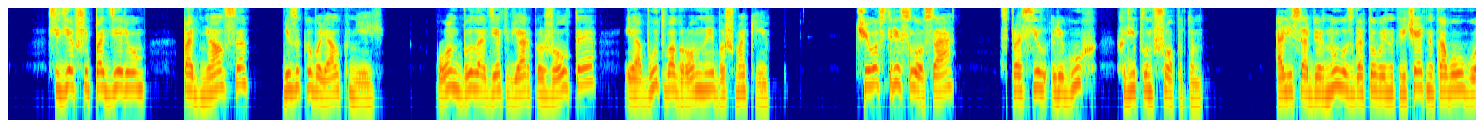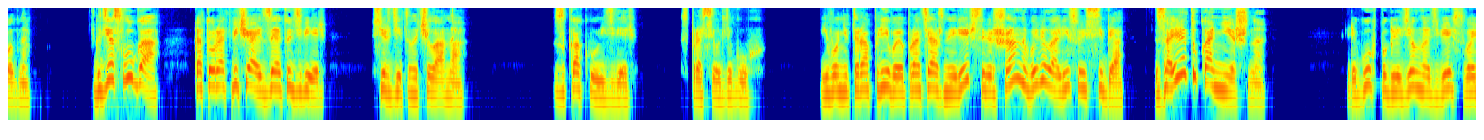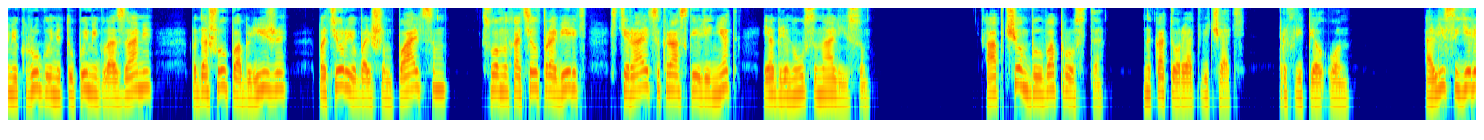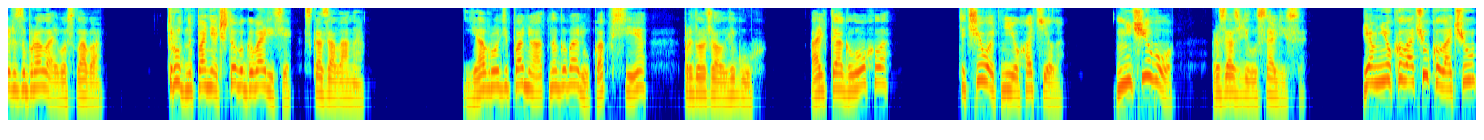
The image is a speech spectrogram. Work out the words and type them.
сидевший под деревом, поднялся и заковылял к ней. Он был одет в ярко-желтое и обут в огромные башмаки. — Чего стряслось, а? — спросил лягух хриплым шепотом. Алиса обернулась, готовая накричать на кого угодно. «Где слуга, который отвечает за эту дверь?» — сердито начала она. «За какую дверь?» — спросил лягух. Его неторопливая протяжная речь совершенно вывела Алису из себя. «За эту, конечно!» Лягух поглядел на дверь своими круглыми тупыми глазами, подошел поближе, потер ее большим пальцем, словно хотел проверить, стирается краска или нет, и оглянулся на Алису. «А об чем был вопрос-то, на который отвечать?» — прохрипел он. Алиса еле разобрала его слова. «Трудно понять, что вы говорите», — сказала она. «Я вроде понятно говорю, как все», — продолжал лягух. «Аль ты оглохла? Ты чего от нее хотела?» «Ничего», — разозлилась Алиса. «Я в нее калачу-калачу,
